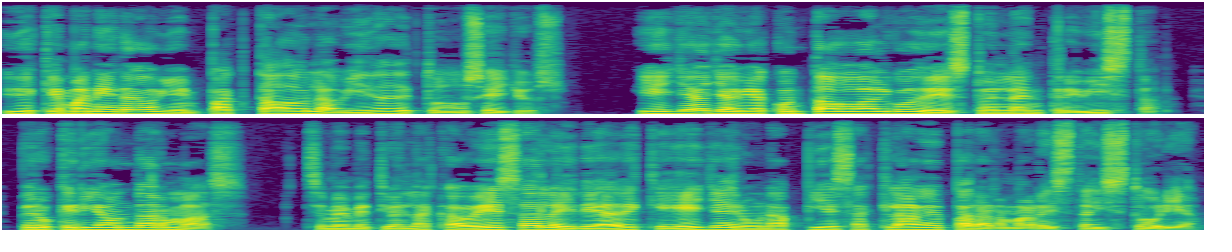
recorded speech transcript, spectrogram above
y de qué manera había impactado la vida de todos ellos. Ella ya había contado algo de esto en la entrevista, pero quería ahondar más. Se me metió en la cabeza la idea de que ella era una pieza clave para armar esta historia.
